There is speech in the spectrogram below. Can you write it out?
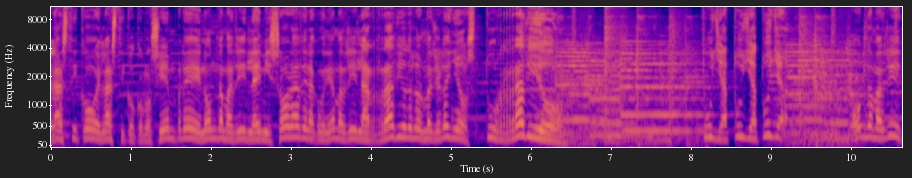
Plástico Elástico, como siempre, en Onda Madrid, la emisora de la Comunidad de Madrid, la radio de los madrileños, tu radio. Tuya, tuya, tuya. Onda Madrid,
